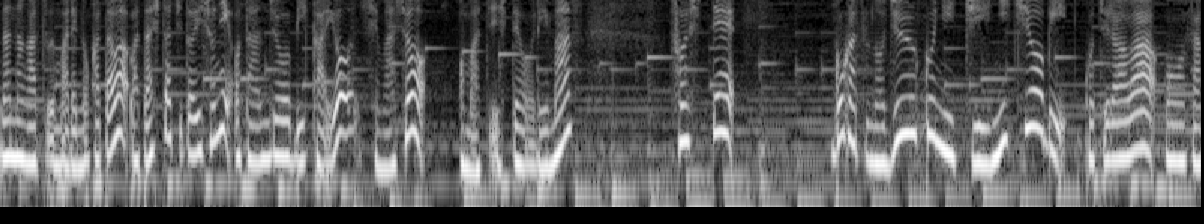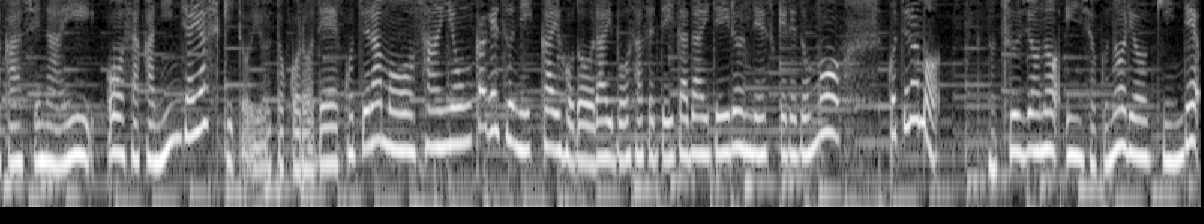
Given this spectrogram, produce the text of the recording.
7月生まれの方は私たちと一緒にお誕生日会をしましょう。お待ちしております。そして、5月の19日日曜日、こちらは大阪市内大阪忍者屋敷というところで、こちらも3、4ヶ月に1回ほどライブをさせていただいているんですけれども、こちらも通常の飲食の料金で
